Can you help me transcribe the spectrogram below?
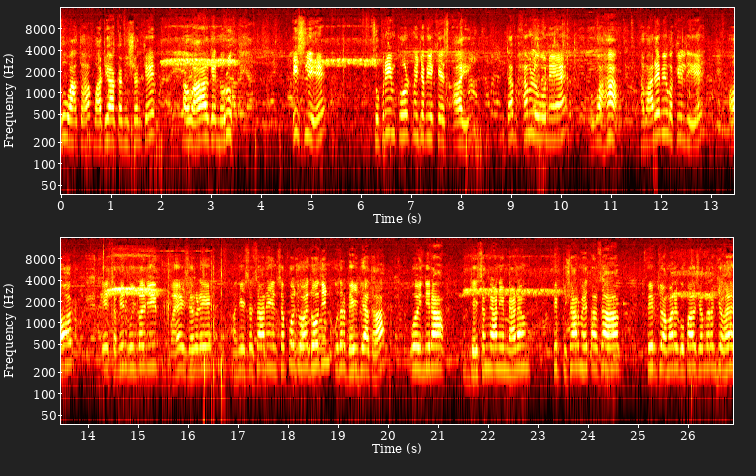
हुआ था बाटिया कमीशन के अहवाल के अनुरूप इसलिए सुप्रीम कोर्ट में जब ये केस आई, तब हम लोगों ने वहाँ हमारे भी वकील दिए और ये समीर भुजबल जी, महेश झगड़े, मंगेश ने इन सबको जो है दो दिन उधर भेज दिया था। वो इंदिरा जयसंगानी मैडम, फिर तुषार मेहता साहब, फिर जो हमारे गोपाल शंकरन जो है,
